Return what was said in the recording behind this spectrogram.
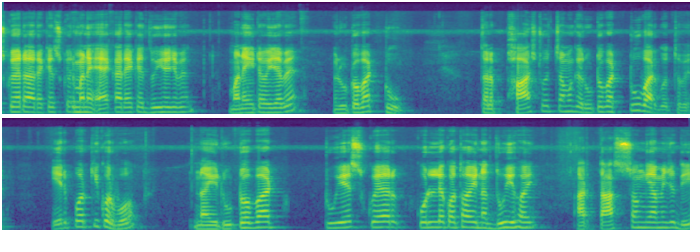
স্কোয়ার আর এক স্কোয়ার মানে এক আর একে দুই হয়ে যাবে মানে এটা হয়ে যাবে রুট ওভার টু তাহলে ফার্স্ট হচ্ছে আমাকে রুট ওভার টু বার করতে হবে। এরপর কি করব? না, এই root over two A square করলে কত হয়? না, দুই হয়। আর তার সঙ্গে আমি যদি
